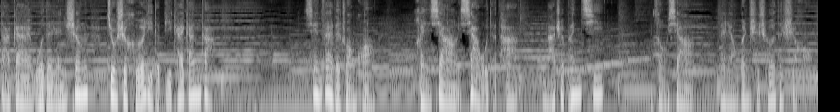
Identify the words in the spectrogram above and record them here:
大概我的人生就是合理的避开尴尬。现在的状况，很像下午的他拿着喷漆走向那辆奔驰车的时候。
